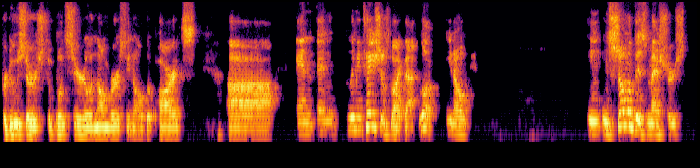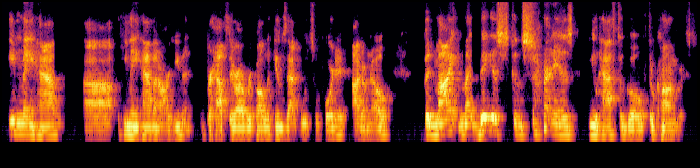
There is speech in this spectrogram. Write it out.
producers to put serial numbers in all the parts uh, and and limitations like that. Look, you know, in, in some of these measures, it may have uh, he may have an argument. Perhaps there are Republicans that would support it. I don't know. But my my biggest concern is you have to go through Congress.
